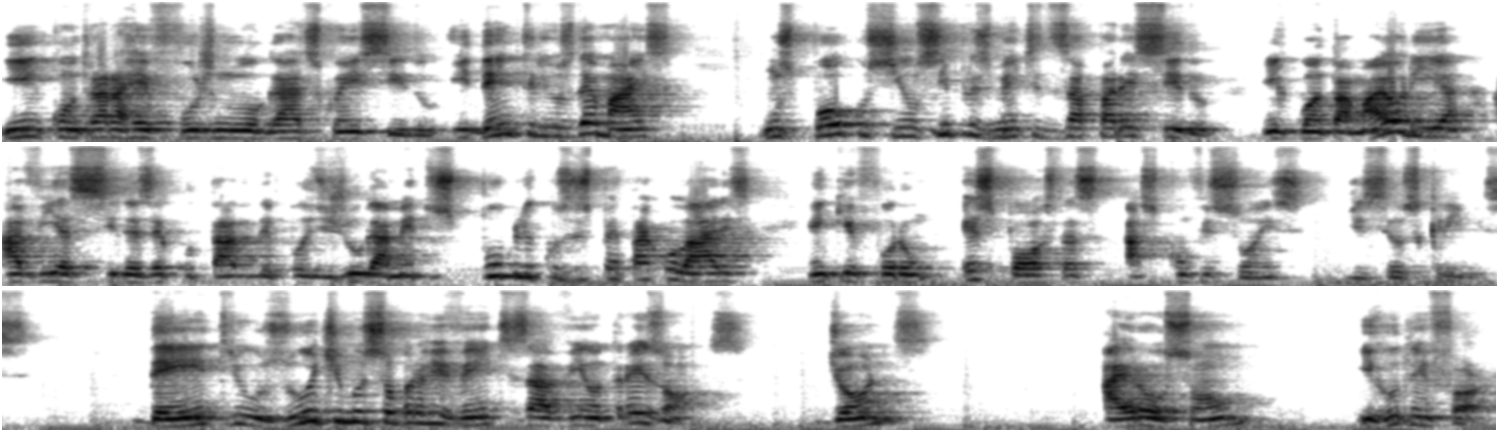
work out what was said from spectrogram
e encontrara refúgio no lugar desconhecido, e dentre os demais, uns poucos tinham simplesmente desaparecido, enquanto a maioria havia sido executada depois de julgamentos públicos espetaculares em que foram expostas as confissões de seus crimes. Dentre os últimos sobreviventes haviam três homens: Jones, Aerolson e Rutherford.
